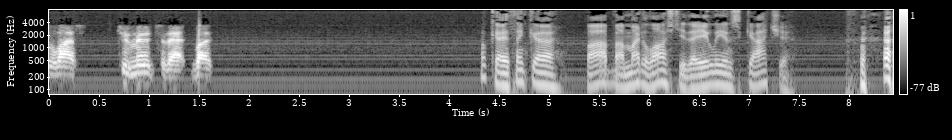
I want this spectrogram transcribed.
the last two minutes of that, but okay. I think uh, Bob, I might have lost you. The aliens got you.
